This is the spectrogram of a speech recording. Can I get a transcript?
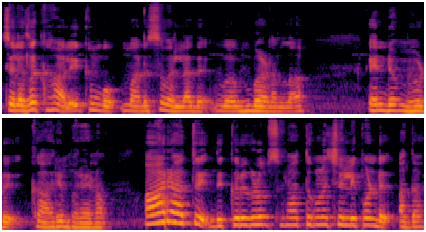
ചിലതൊക്കെ ആലോചിക്കുമ്പോൾ മനസ്സ് വല്ലാതെ വെമ്പാണല്ല. എന്റെ ഉമ്മയോട് കാര്യം പറയണം. ആ രാത്രി ദിക്കറുകളും സുലാത്തുകളും ചൊല്ലിക്കൊണ്ട് അതാ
